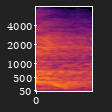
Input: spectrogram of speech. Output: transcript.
heaven.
